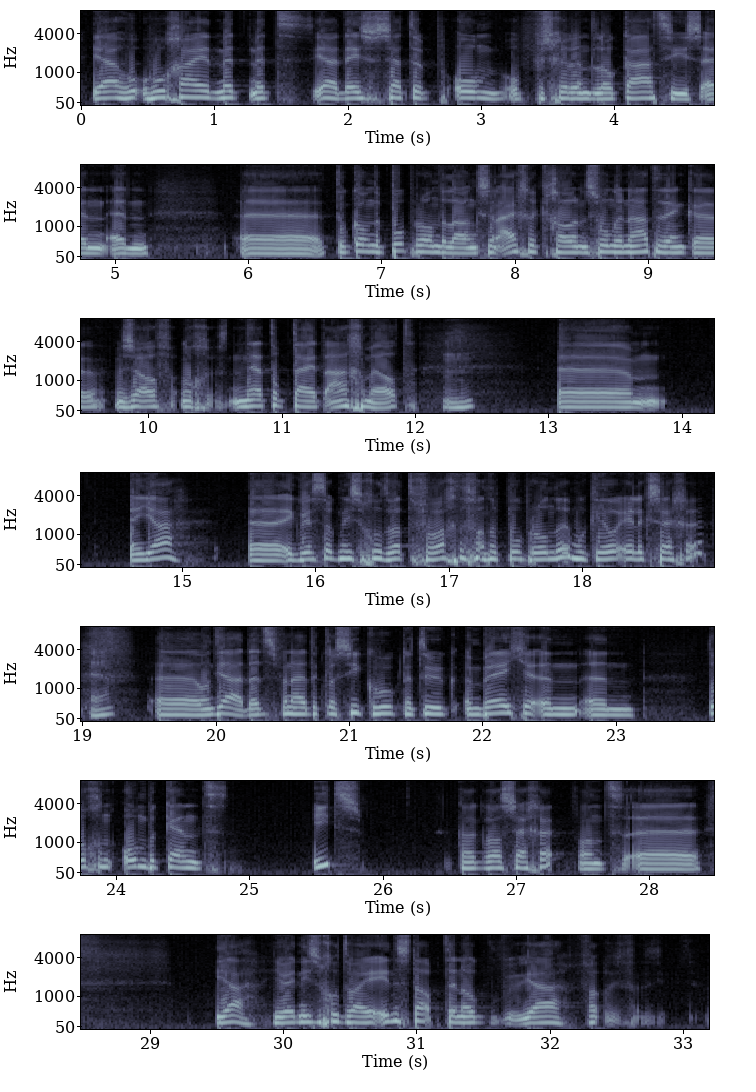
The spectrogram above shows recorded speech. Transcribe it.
ja, hoe, hoe ga je met, met ja, deze setup om op verschillende locaties. En, en uh, toen kwam de popronde langs en eigenlijk gewoon zonder na te denken mezelf nog net op tijd aangemeld. Mm -hmm. um, en ja, uh, ik wist ook niet zo goed wat te verwachten van de popronde, moet ik heel eerlijk zeggen. Ja? Uh, want ja, dat is vanuit de klassieke hoek natuurlijk een beetje een, een toch een onbekend iets, kan ik wel zeggen. Want uh, ja, je weet niet zo goed waar je instapt. En ook, ja, van,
